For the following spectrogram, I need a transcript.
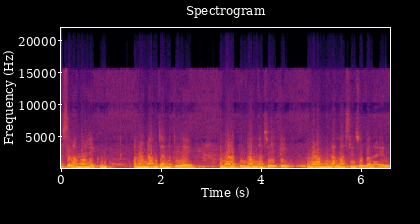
আসসালামু আলাইকুম। আমার নাম জান্নাতুল্লাহ আমার আব্বুর নাম নাসিরউদ্দিন আমার আম্মুর নাম নাসরিন সুলতানা রেনু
